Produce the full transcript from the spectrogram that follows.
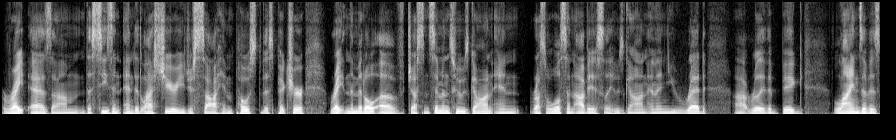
right as um, the season ended last year. You just saw him post this picture right in the middle of Justin Simmons, who's gone, and Russell Wilson, obviously, who's gone. And then you read uh, really the big lines of his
